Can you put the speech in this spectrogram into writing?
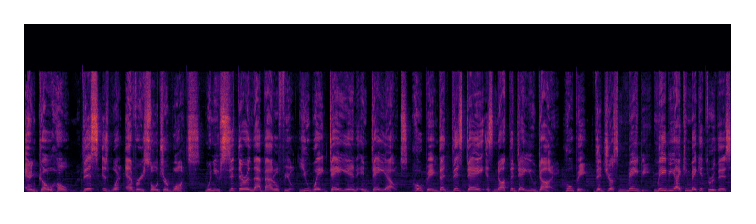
and go home. This is what every soldier wants. When you sit there in that battlefield, you wait day in and day out, hoping that this day is not the day you die, hoping that just maybe, maybe I can make it through this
